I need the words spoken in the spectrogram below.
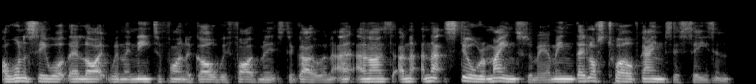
I want to see what they're like when they need to find a goal with five minutes to go, and and I and, and that still remains for me. I mean, they lost 12 games this season.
